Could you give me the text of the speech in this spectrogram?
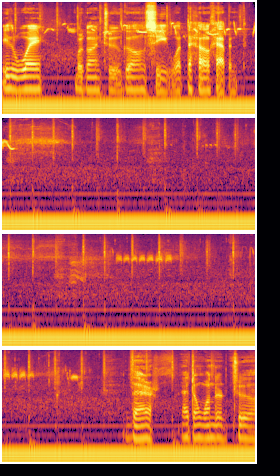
Either way, we're going to go and see what the hell happened. There. I don't want to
